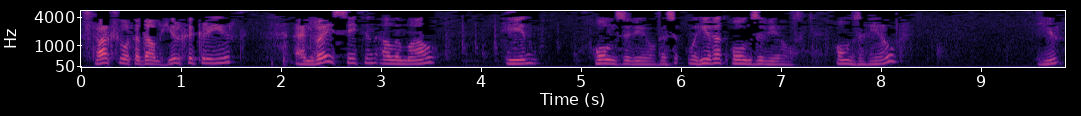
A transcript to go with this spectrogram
Straks wordt Adam hier gecreëerd, en wij zitten allemaal in onze wereld. Dus hier dat onze wereld. Onze wereld. Hier.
